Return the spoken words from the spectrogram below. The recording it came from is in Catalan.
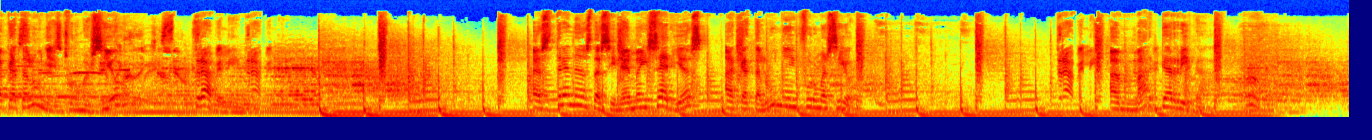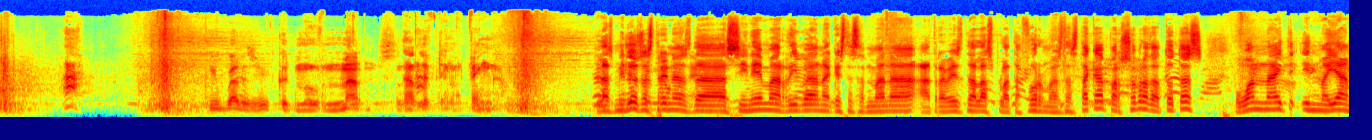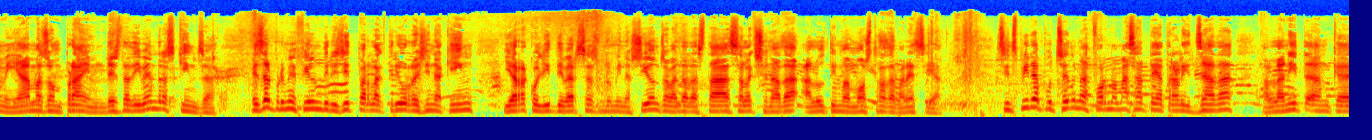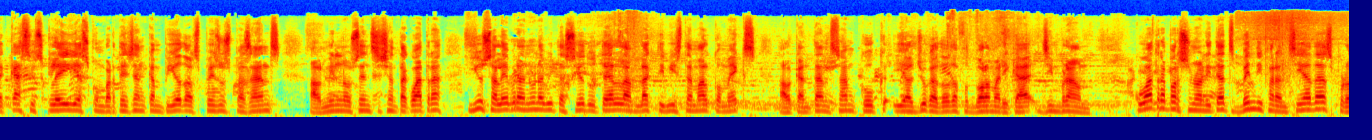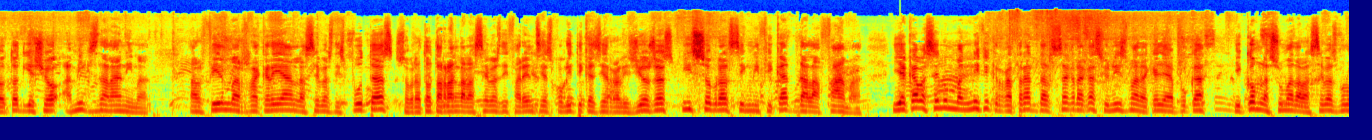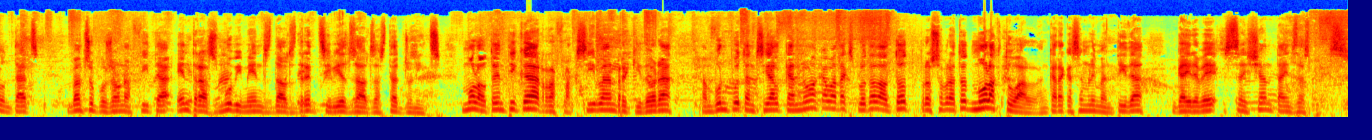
A Catalunya Informació, Traveling. Estrenes de cinema i sèries a Catalunya Informació. Traveling. Amb Marc Garriga. You brothers, you could move mountains without lifting a finger. Les millors estrenes de cinema arriben aquesta setmana a través de les plataformes. Destaca per sobre de totes One Night in Miami, a Amazon Prime, des de divendres 15. És el primer film dirigit per l'actriu Regina King i ha recollit diverses nominacions a banda d'estar seleccionada a l'última mostra de Venècia. S'inspira potser d'una forma massa teatralitzada en la nit en què Cassius Clay es converteix en campió dels pesos pesants al 1964 i ho celebra en una habitació d'hotel amb l'activista Malcolm X, el cantant Sam Cooke i el jugador de futbol americà Jim Brown. Quatre personalitats ben diferenciades, però tot i això amics de l'ànima. El film es recrea en les seves disputes, sobretot arran de les seves diferències polítiques i religioses, i sobre el significat de la fama. I acaba sent un magnífic retrat del segregacionisme d'aquella època i com la suma de les seves voluntats van suposar una fita entre els moviments dels drets civils als Estats Units. Molt autèntica, reflexiva, enriquidora, amb un potencial que no acaba d'explotar del tot, però sobretot molt actual, encara que sembli mentida, gairebé 60 anys després.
